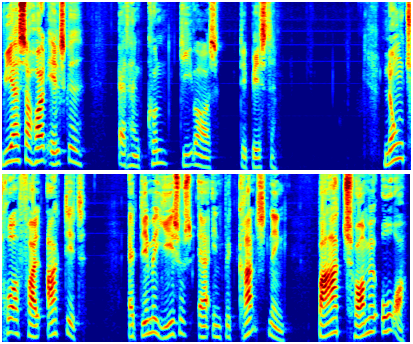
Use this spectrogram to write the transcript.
Vi er så højt elskede, at han kun giver os det bedste. Nogle tror fejlagtigt, at det med Jesus er en begrænsning, bare tomme ord,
